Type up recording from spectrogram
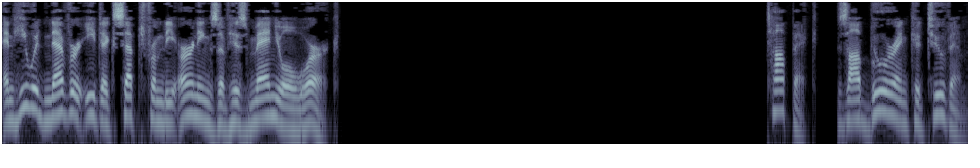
And he would never eat except from the earnings of his manual work." Zabur and Ketuvim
